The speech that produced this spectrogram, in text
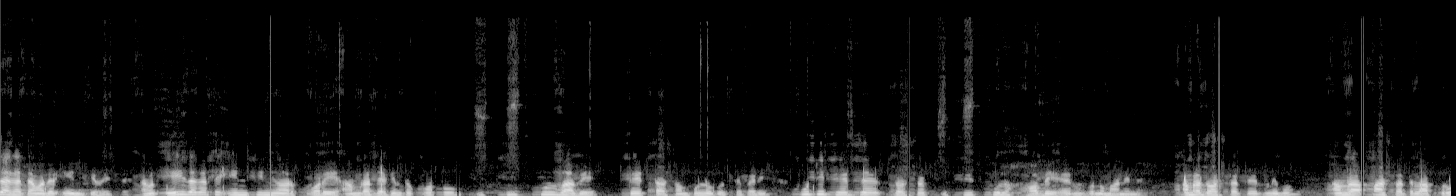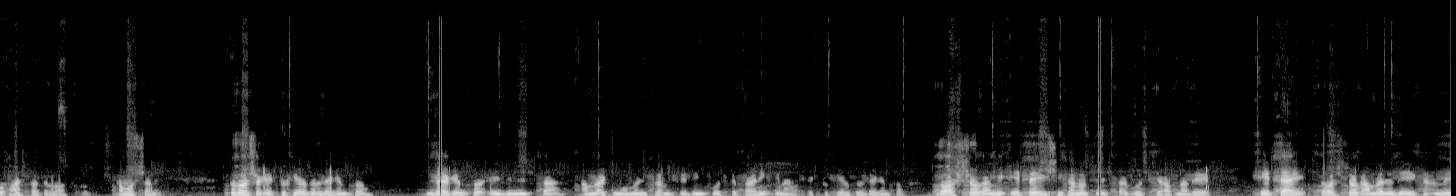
জায়গাতে আমাদের এন্ট্রি হয়েছে। এখন এই জায়গাতে এন্ট্রি নেওয়ার পরে আমরা দেখেন তো কত পিসফুল ভাবে ট্রেডটা সম্পূর্ণ করতে পারি। প্রতি ট্রেড যে দর্শক পিসফুল হবে এর কোনো মানে নেই। আমরা দশটা ট্রেড নেব, আমরা পাঁচটাতে লাভ করব, পাঁচটাতে লস করব। সমস্যা নেই। তো দর্শক, একটু খেয়াল করে দেখেন তো। দেখেন তো এই জিনিসটা, আমরা কি মোমেন্টাম ট্রেডিং করতে পারি কিনা একটু খেয়াল করে দেখেন তো। দর্শক, আমি এটাই শেখানোর চেষ্টা করছি আপনাদের। এটাই। দর্শক, আমরা যদি এখানে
